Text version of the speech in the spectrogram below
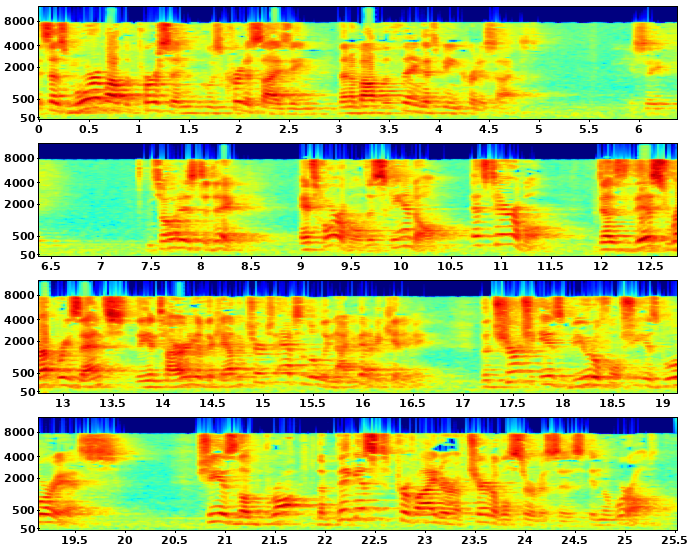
it says more about the person who's criticizing than about the thing that's being criticized. You see? And so it is today. It's horrible. The scandal, it's terrible. Does this represent the entirety of the Catholic Church? Absolutely not. You've got to be kidding me. The church is beautiful. She is glorious. She is the, broad, the biggest provider of charitable services in the world.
